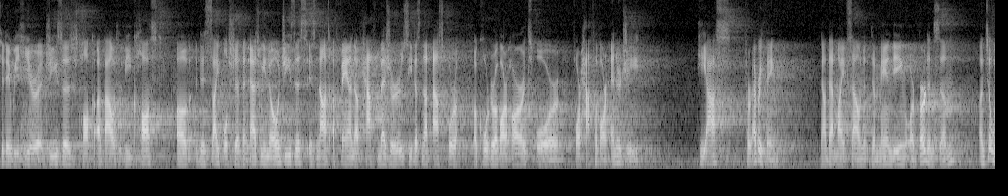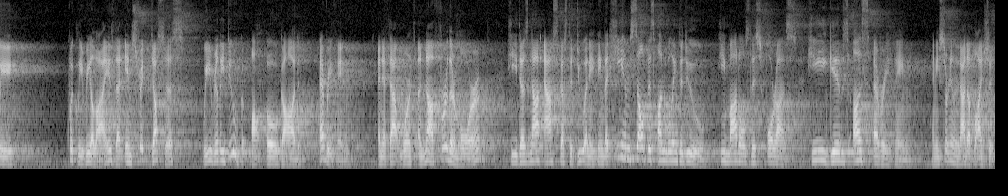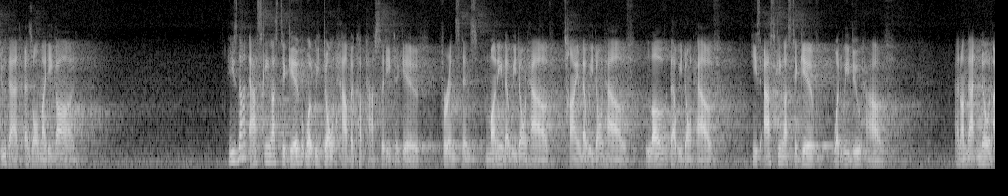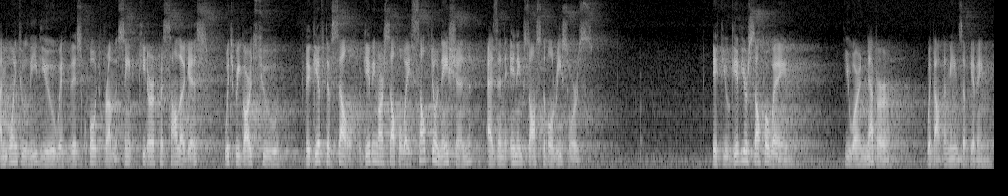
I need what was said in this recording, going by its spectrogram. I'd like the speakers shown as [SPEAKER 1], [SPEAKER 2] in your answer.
[SPEAKER 1] Today we hear Jesus talk about the cost of discipleship. And as we know, Jesus is not a fan of half measures. He does not ask for a quarter of our heart or for half of our energy. He asks for everything. Now, that might sound demanding or burdensome until we quickly realize that in strict justice, we really do owe God everything. And if that weren't enough, furthermore, he does not ask us to do anything that he himself is unwilling to do. He models this for us. He gives us everything. And he's certainly not obliged to do that as Almighty God. He's not asking us to give what we don't have the capacity to give. For instance, money that we don't have, time that we don't have, love that we don't have. He's asking us to give what we do have. And on that note, I'm going to leave you with this quote from St. Peter Chrysologus with regards to the gift of self, giving ourself away, self donation as an inexhaustible resource. If you give yourself away, you are never without the means of giving.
